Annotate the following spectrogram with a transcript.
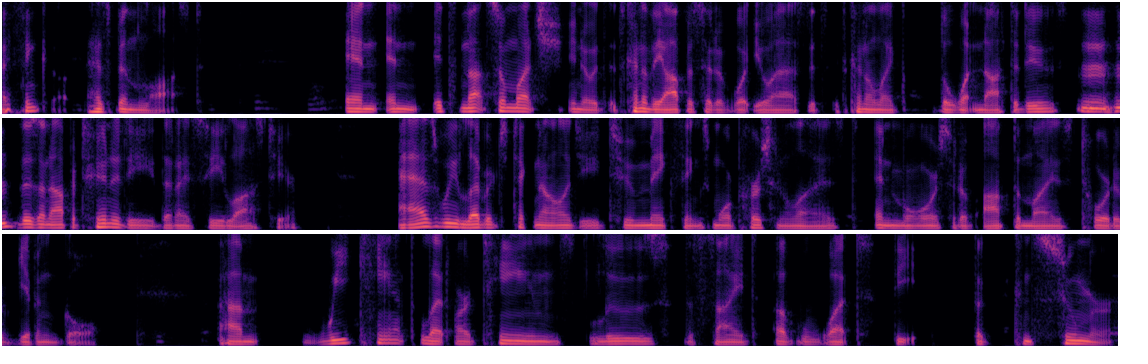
I think has been lost. And and it's not so much you know it's kind of the opposite of what you asked. It's it's kind of like the what not to do's. Mm-hmm. there's an opportunity that i see lost here. As we leverage technology to make things more personalized and more sort of optimized toward a given goal um, we can't let our teams lose the sight of what the the consumer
